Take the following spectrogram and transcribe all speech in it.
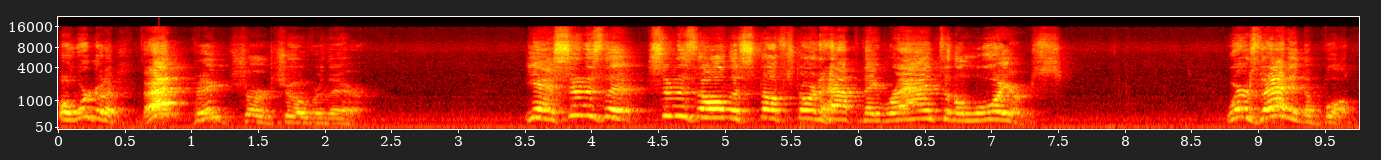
Oh, we're going to, that big church over there. Yeah, as soon as, the, as soon as all this stuff started happening, they ran to the lawyers. Where's that in the book?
